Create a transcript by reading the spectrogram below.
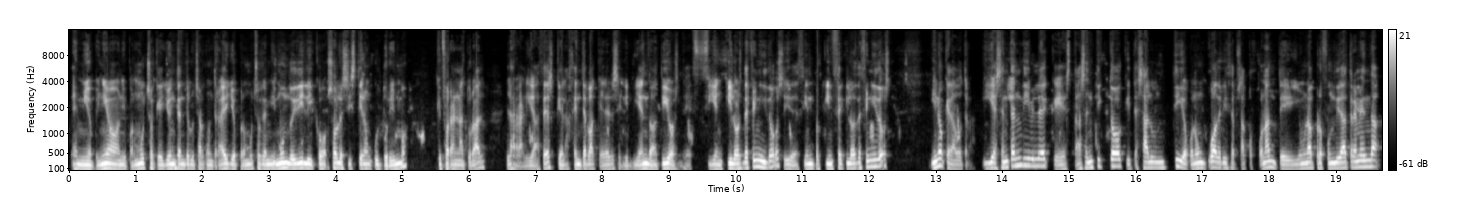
en mi opinión, y por mucho que yo intente luchar contra ello, por mucho que en mi mundo idílico solo existiera un culturismo que fuera natural, la realidad es que la gente va a querer seguir viendo a tíos de 100 kilos definidos y de 115 kilos definidos y no queda otra. Y es entendible que estás en TikTok y te sale un tío con un cuádriceps acojonante y una profundidad tremenda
